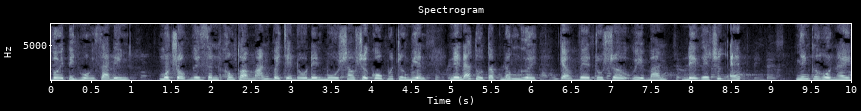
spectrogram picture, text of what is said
Với tình huống gia đình, một số người dân không thỏa mãn với chế độ đền bù sau sự cố môi trường biển nên đã tụ tập đông người kéo về trụ sở ủy ban để gây sức ép. Nhân cơ hội này,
